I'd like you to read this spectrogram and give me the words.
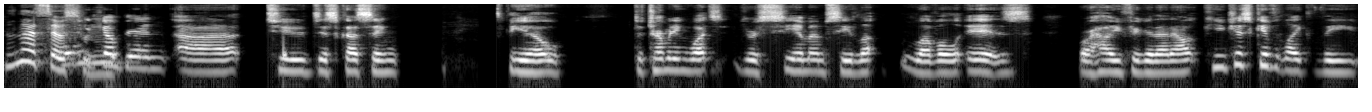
Isn't that so sweet? We jump in uh, to discussing, you know, determining what your CMMC le- level is or how you figure that out. Can you just give like the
